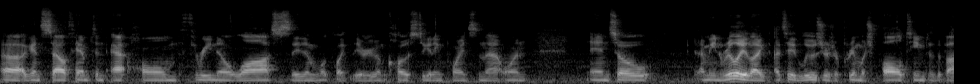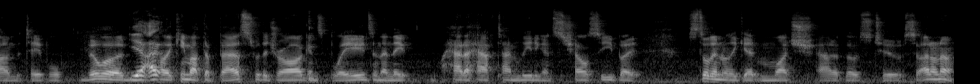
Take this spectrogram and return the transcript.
uh, against Southampton at home, 3 0 loss. They didn't look like they were even close to getting points in that one. And so, I mean, really, like, I'd say losers are pretty much all teams at the bottom of the table. Villa yeah, probably I, came out the best with a draw against Blades, and then they had a halftime lead against Chelsea, but still didn't really get much out of those two. So I don't know.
